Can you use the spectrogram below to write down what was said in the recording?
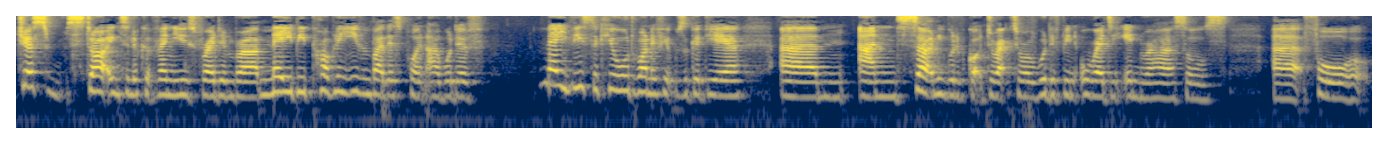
just starting to look at venues for Edinburgh. Maybe, probably even by this point, I would have maybe secured one if it was a good year, um, and certainly would have got a director or would have been already in rehearsals uh, for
